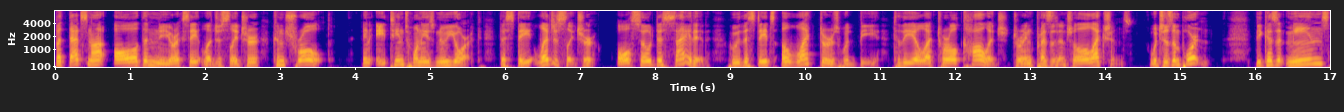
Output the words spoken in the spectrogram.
But that's not all the New York state legislature controlled. In 1820s New York, the state legislature also decided who the state's electors would be to the Electoral College during presidential elections, which is important because it means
